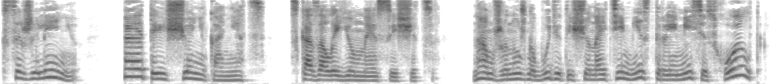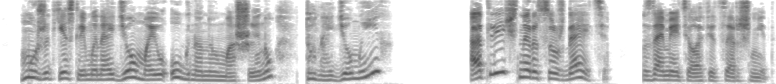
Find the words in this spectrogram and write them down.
«К сожалению, это еще не конец», — сказала юная сыщица. «Нам же нужно будет еще найти мистера и миссис Хойлд. Может, если мы найдем мою угнанную машину, то найдем и их?» «Отлично рассуждаете», — заметил офицер Шмидт.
